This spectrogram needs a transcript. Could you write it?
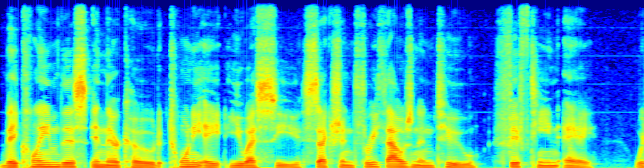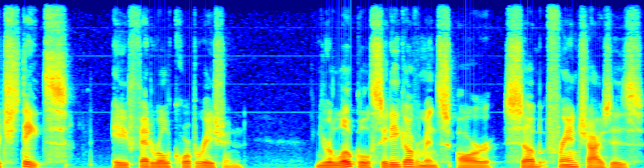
They claim this in their code 28 USC section 3002 15A, which states a federal corporation. Your local city governments are sub franchises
